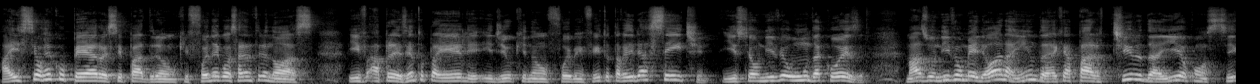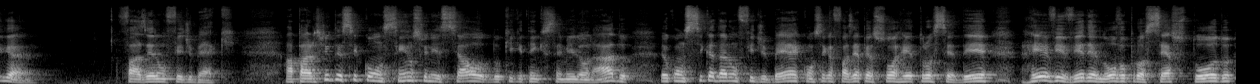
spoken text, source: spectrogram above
Aí, se eu recupero esse padrão que foi negociado entre nós e apresento para ele e digo que não foi bem feito, talvez ele aceite. Isso é o nível 1 um da coisa. Mas o nível melhor ainda é que a partir daí eu consiga fazer um feedback a partir desse consenso inicial do que, que tem que ser melhorado, eu consiga dar um feedback, consiga fazer a pessoa retroceder, reviver de novo o processo todo,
